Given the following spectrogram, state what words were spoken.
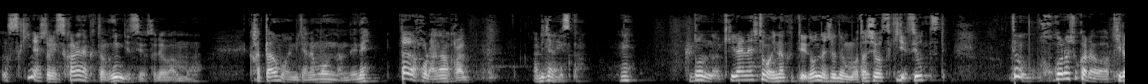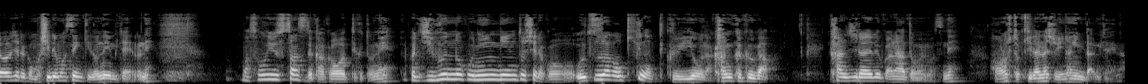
好きな人に好かれなくてもいいんですよ、それはもう。片思いみたいなもんなんでね。ただほらなんか、あれじゃないですか。ね。どんな嫌いな人がいなくて、どんな人でも私は好きですよ、つって。でも、他の人からは嫌われてるかもしれませんけどね、みたいなね。まあそういうスタンスで関わっていくとね、やっぱ自分のこう人間としてのこう、器が大きくなってくるような感覚が感じられるかなと思いますね。あの人嫌いな人いないんだ、みたいな。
